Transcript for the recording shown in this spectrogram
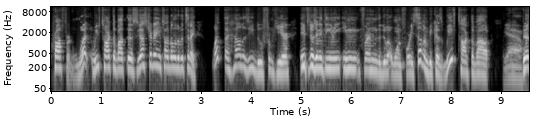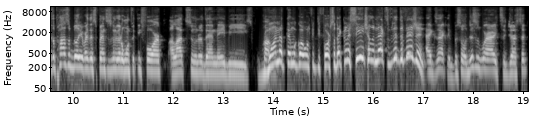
Crawford. What we've talked about this yesterday and we talked about a little bit today. What the hell does he do from here? If there's anything even, even for him to do at 147, because we've talked about Yeah. there's a possibility right that Spence is going to go to 154 a lot sooner than maybe Crawford. One of them will go to 154, so they're going to see each other next in the division. Exactly. But so this is where I suggested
